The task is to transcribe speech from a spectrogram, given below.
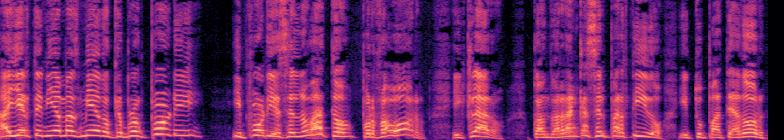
Ayer tenía más miedo que Brock Purdy. Y Purdy es el novato, por favor. Y claro, cuando arrancas el partido y tu pateador,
